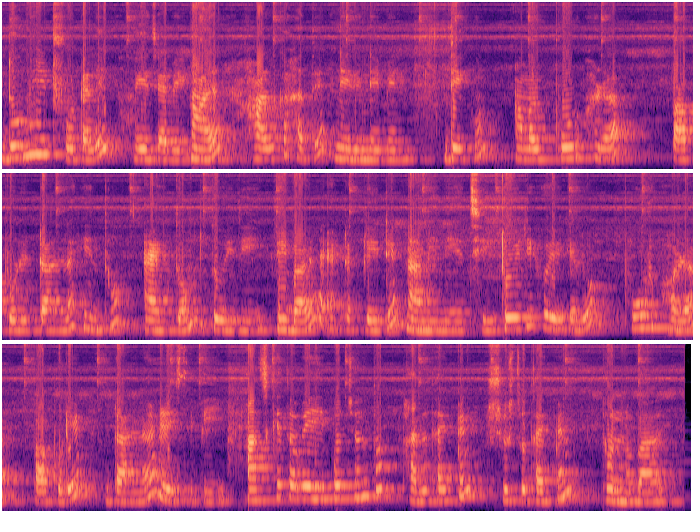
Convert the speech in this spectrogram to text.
দু মিনিট ফোটালেই হয়ে যাবে। আর হালকা হাতে নেড়ে নেবেন। দেখুন আমার পুর ভরা পাঁপড়ের ডালনা কিন্তু একদম তৈরি। এবার একটা প্লেটে নামিয়ে নিয়েছি। তৈরি হয়ে গেল পুর ভরা পাঁপড়ের ডালনার রেসিপি আজকে তবে এই পর্যন্ত। ভালো থাকবেন সুস্থ থাকবেন। ধন্যবাদ।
